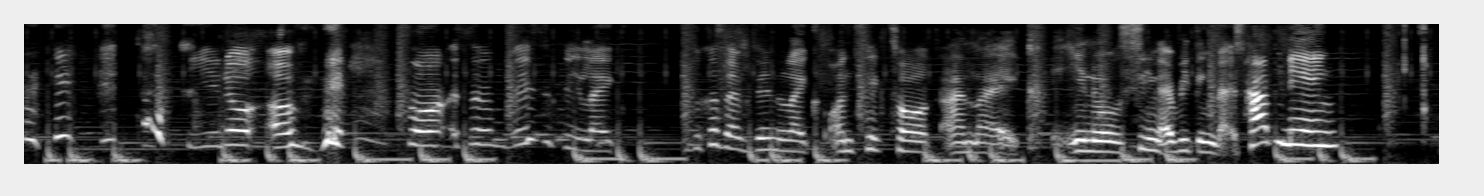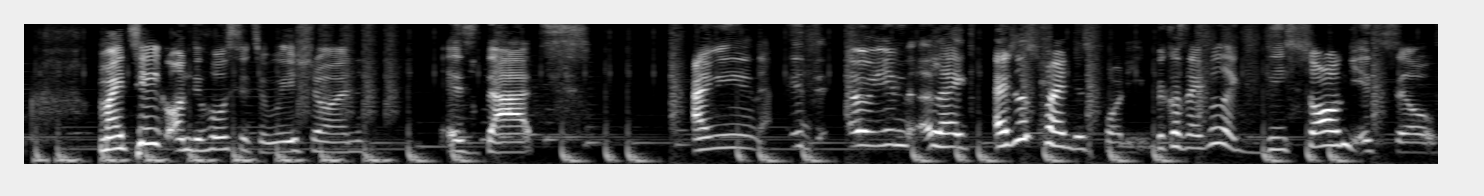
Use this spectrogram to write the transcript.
you know, um, for so basically, like, because I've been like on TikTok and like, you know, seeing everything that's happening, my take on the whole situation is that I mean, it, I mean, like, I just find this funny because I feel like the song itself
